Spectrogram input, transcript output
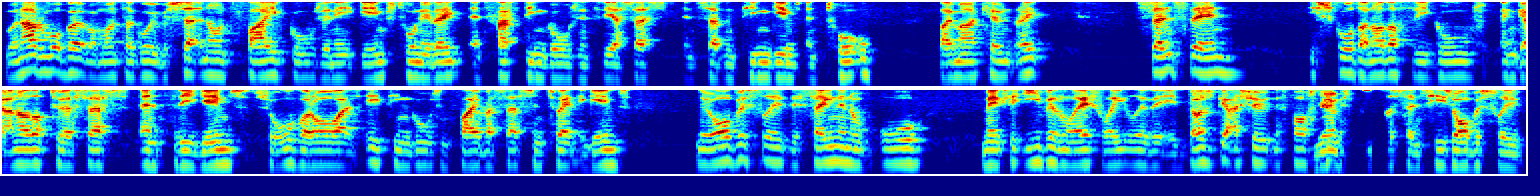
when I wrote about him a month ago, he was sitting on five goals in eight games, Tony, right? And 15 goals and three assists in 17 games in total, by my count, right? Since then, he scored another three goals and got another two assists in three games. So overall, that's 18 goals and five assists in 20 games. Now, obviously, the signing of O makes it even less likely that he does get a shout in the first yep. team, since he's obviously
